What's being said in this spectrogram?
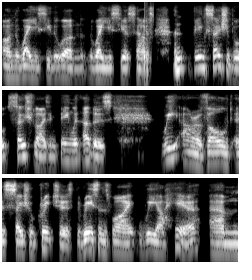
on the way you see the world and the way you see yourself. And being sociable, socializing, being with others, we are evolved as social creatures. The reasons why we are here um,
